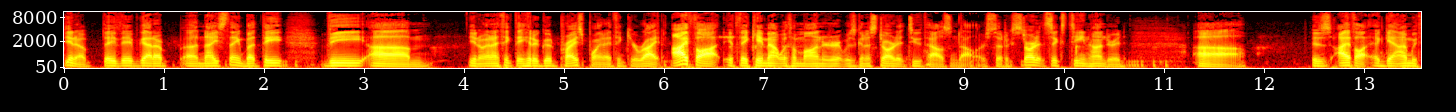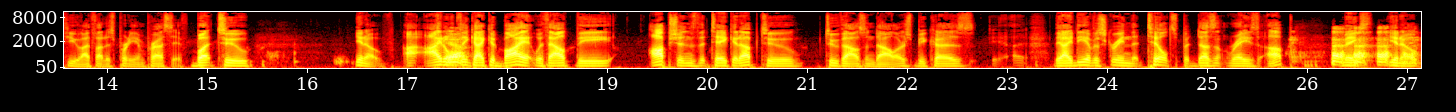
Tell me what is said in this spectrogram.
you know they they've got a, a nice thing. But the the um, you know, and I think they hit a good price point. I think you're right. I thought if they came out with a monitor, it was going to start at two thousand dollars. So to start at sixteen hundred, uh, is I thought again I'm with you. I thought it's pretty impressive. But to you know, I, I don't Yeah. think I could buy it without the options that take it up to two thousand dollars because uh, the idea of a screen that tilts but doesn't raise up makes you know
